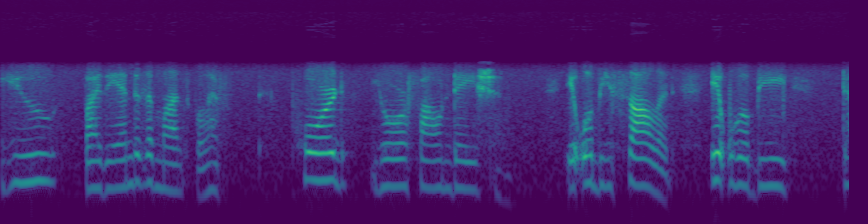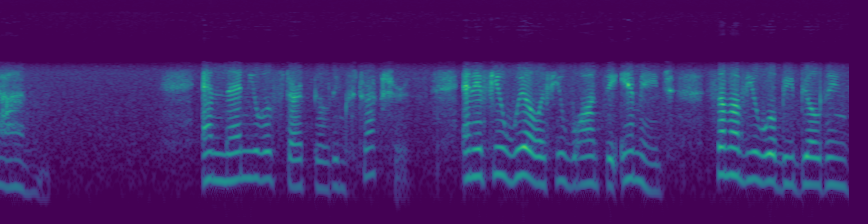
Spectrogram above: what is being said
You, by the end of the month, will have poured your foundation. It will be solid. It will be done. And then you will start building structures. And if you will, if you want the image, some of you will be building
